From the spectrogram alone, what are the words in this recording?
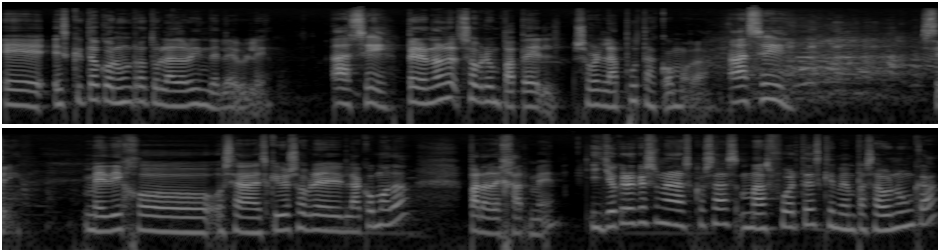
eh, escrito con un rotulador indeleble, Ah, sí. pero no sobre un papel, sobre la puta cómoda. Ah, sí. Sí. Me dijo, o sea, escribió sobre la cómoda para dejarme. Y yo creo que es una de las cosas más fuertes que me han pasado nunca.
